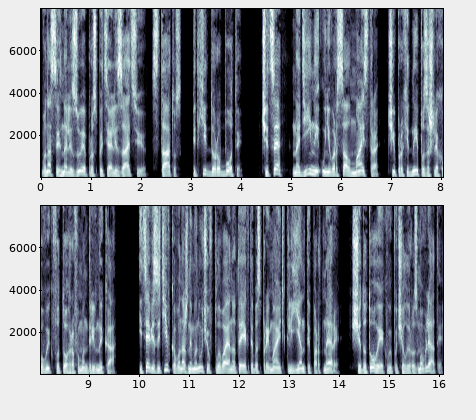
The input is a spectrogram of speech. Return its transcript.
Вона сигналізує про спеціалізацію, статус, підхід до роботи. Чи це надійний універсал майстра, чи прохідний позашляховик фотографа-мандрівника. І ця візитівка, вона ж неминуче впливає на те, як тебе сприймають клієнти, партнери, ще до того, як ви почали розмовляти.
